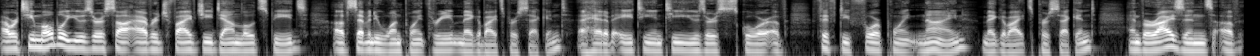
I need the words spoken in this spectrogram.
Our T-Mobile users saw average 5G download speeds of 71.3 megabytes per second, ahead of AT&T users' score of 54.9 megabytes per second and Verizon's of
